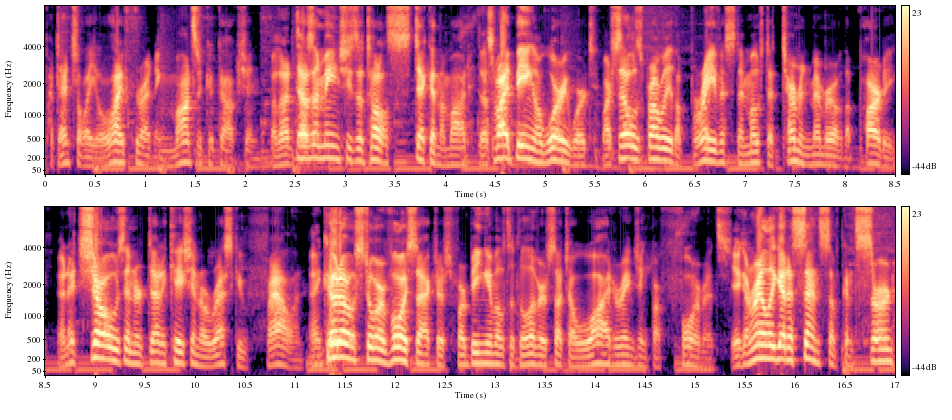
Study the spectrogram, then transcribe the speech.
potentially life-threatening monster concoction. But that doesn't mean she's a total stick in the mud. Despite being a worrywart, Marcille is probably the bravest and most determined member of the party, and it shows in her dedication to rescue Falin. And kudos to her voice actors for being able to deliver such a wide-ranging performance. You can really get a sense of concern,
